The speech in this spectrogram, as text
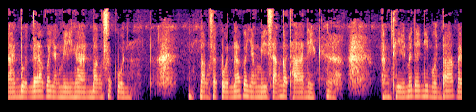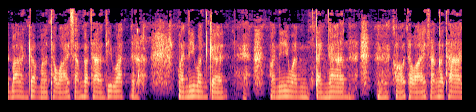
งานบุญแล้วก็ยังมีงานบางสกุลบางสกุลแล้วก็ยังมีสังฆทานอีกบางทีไม่ได้นิมนต์พระไปบ้านก็มาถวายสังฆทานที่วัด วันนี้วันเกิด วันนี้วันแต่งงานขอถวายสังฆทาน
